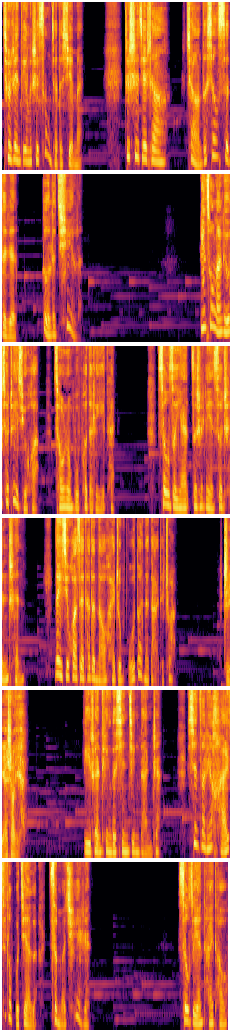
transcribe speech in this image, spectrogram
就认定了是宋家的血脉。这世界上……”长得相似的人多了去了。林宗兰留下这句话，从容不迫的离开。宋子言则是脸色沉沉，那句话在他的脑海中不断的打着转。芷言少爷，李川听得心惊胆战，现在连孩子都不见了，怎么确认？宋子言抬头，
